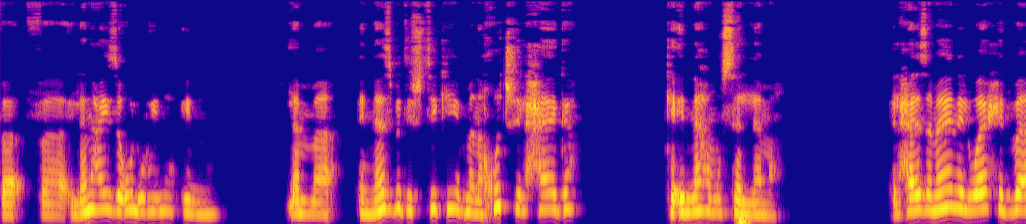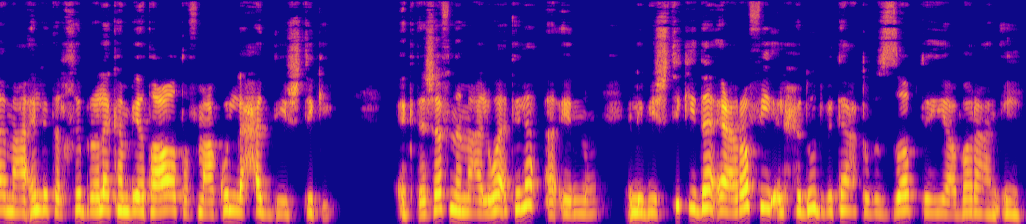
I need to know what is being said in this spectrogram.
ف... فاللي أنا عايزة أقوله هنا إنه لما الناس بتشتكي ما ناخدش الحاجة كأنها مسلمة. الحقيقة زمان الواحد بقى مع قلة الخبرة لا كان بيتعاطف مع كل حد يشتكي. اكتشفنا مع الوقت لأ إنه اللي بيشتكي ده اعرفي الحدود بتاعته بالظبط هي عبارة عن إيه.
